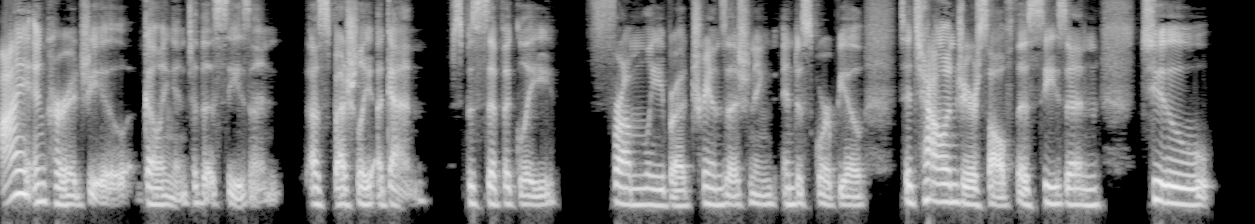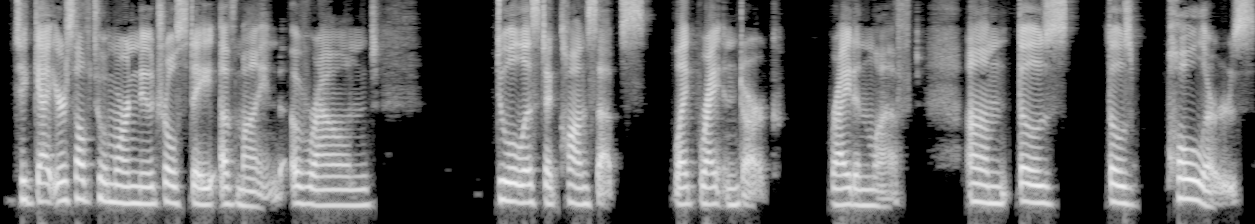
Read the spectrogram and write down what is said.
i encourage you going into this season especially again, specifically from Libra transitioning into Scorpio to challenge yourself this season to to get yourself to a more neutral state of mind around dualistic concepts like right and dark, right and left. Um, those those polars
